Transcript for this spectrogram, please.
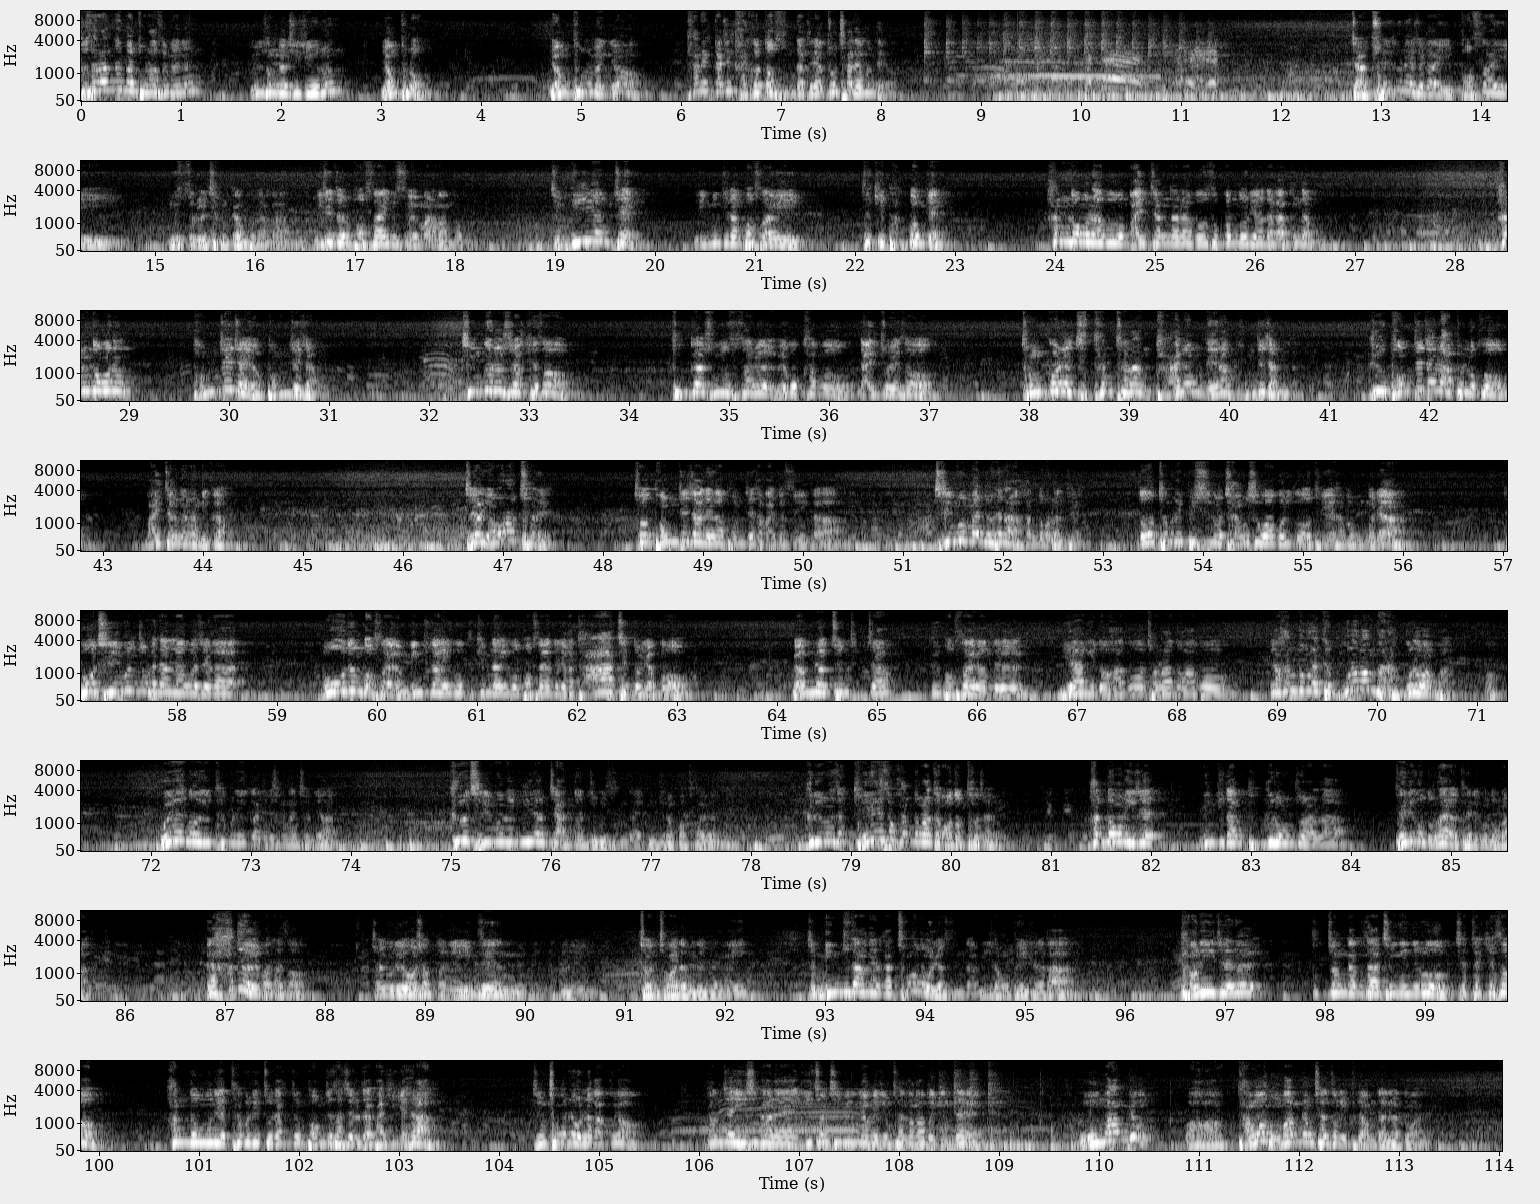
그 사람들만 돌아서면은 윤석열 지지율은 0%. 0%면요 탄핵까지 갈 것도 없습니다. 그냥 쫓아내면 돼요. 자 최근에 제가 이 법사위 뉴스를 잠깐 보다가 이제 저는 법사위 뉴스 웬만하면 안 봅니다. 지금 1년째 이 민주당 법사위 특히 박범계 한동훈하고 말장난하고 속범놀이 하다가 끝납니다. 한동훈은 범죄자예요, 범죄자. 증거를 조작해서 국가 중요 수사를 왜곡하고 날조해서 정권을 탄탄한 반영 내란 범죄자입니다. 그 범죄자를 앞에 놓고 말장난합니까? 제가 여러 차례 저 범죄자 내가 범죄자 밝혔으니까 질문만 좀 해라 한동훈한테 너너 장시호하고 이거 어떻게 해본 거냐 그 질문 좀 해달라고 제가 모든 법사위원 민주당이고 국힘당이고 법사위원들 제가 다책 돌렸고 몇몇은 직접 그 법사위원들 이야기도 하고 전화도 하고 야 한동훈한테 물어만 봐라. 물어만 봐. 어? 왜너 이 태블릿 가지고 장난쳤냐? 그 질문을 1년째 안 던지고 있습니다 이 민주당 법사위원들. 그러면서 계속 한동훈한테 얻어 터져요. 한동훈이 이제 민주당 부끄러운 줄 알라 데리고 놀아요 데리고 놀아. 내가 하도 열받아서 저희 우리 오셨던 이 임세은 이전 청와대 부대변인이 좀 민주당에다가 청원을 올렸습니다. 민주당 홈페이지에다가 변희재를 국정감사 증인으로 채택해서 한동훈의 태블릿 조작 등 범죄 사실을 잘 밝히게 해라. 지금 청원에 올라갔고요. 현재 이 시간에 2,700명이 지금 찬성하고 있는데 5만 명, 와, 당원 5만 명 찬성이 필요합니다, 한 달 동안.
